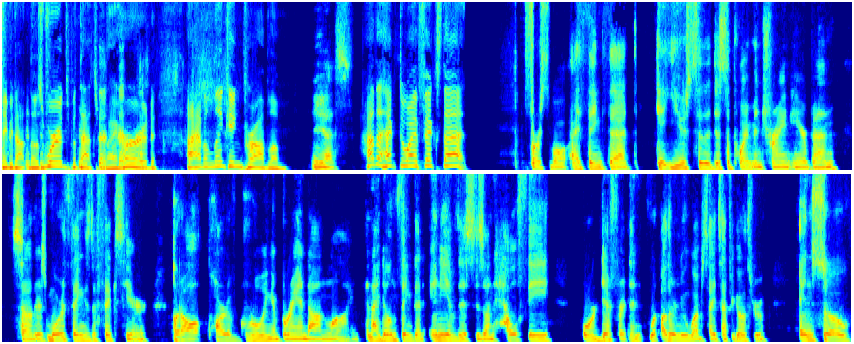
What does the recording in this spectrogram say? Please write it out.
Maybe not in those words, but that's what I heard. I have a linking problem. Yes. How the heck do I fix that? First of all, I think that get used to the disappointment train here, Ben. So there's more things to fix here, but all part of growing a brand online. And I don't think that any of this is unhealthy or different than what other new websites have to go through. And so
